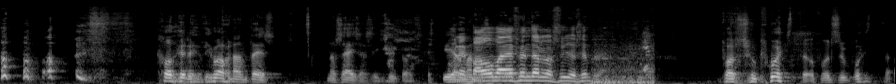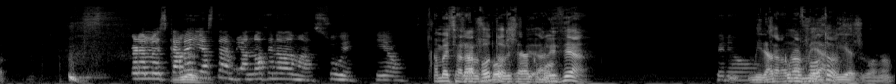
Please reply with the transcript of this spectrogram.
Joder, encima francés. No seáis así, chicos. Hombre, Pau va a defender lo suyo siempre. Por supuesto, por supuesto. Pero lo escala y ya está, en plan, no hace nada más. Sube y ya. Hombre, echará Claro, fotos, como- Alicia. Pero. Mirad cómo me arriesgo, ¿no?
